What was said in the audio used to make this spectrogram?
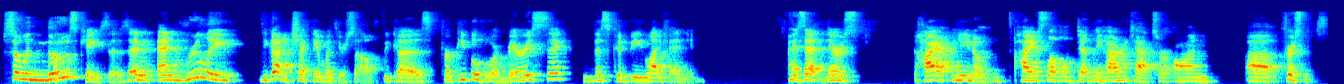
So in those cases and and really you got to check in with yourself because for people who are very sick this could be life ending i said there's high you know highest level deadly heart attacks are on uh, christmas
